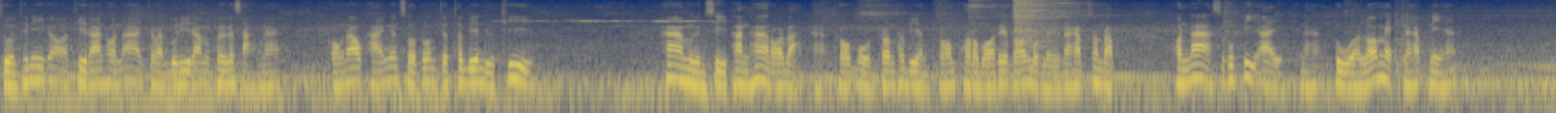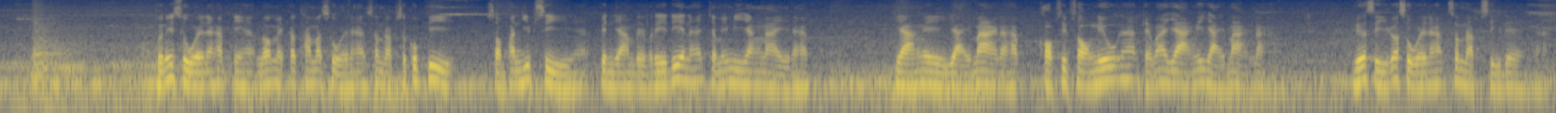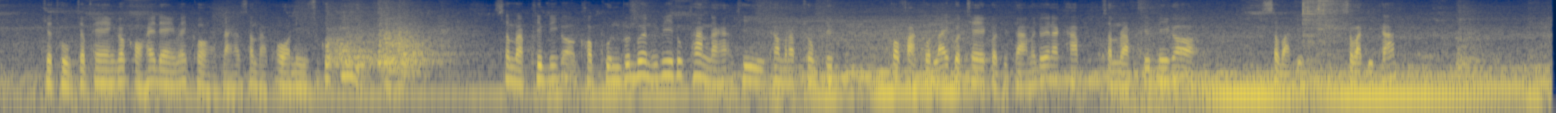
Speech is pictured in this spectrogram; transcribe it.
ส่วนที่นี่ก็ที่ร้าน Honda จังหวัดบุรีรัมย์อำเภอกระสังนะ ของเราขายเงินสดร่วมจดทะเบียนอยู่ที่ 54,500 บาทนะฮะพร้อมโอนพร้อมทะเบียนพร้อมพรบเรียบร้อยหมดเลยนะครับสำหรับ Honda Scoopy i นะฮะตัวล้อแม็กนะครับนี่ฮะ ตัวนี้สวยนะครับนี่ฮะล้อแม็กก็ทำมาสวยนะครับสำหรับ Scoopy 2024นะเป็นยางแบบเรเดียนนะฮะจะไม่มียางในนะครับยางนี่ใหญ่มากนะครับ ขอบ 12 นิ้วนะฮะแต่ว่ายางนี่ใหญ่มากนะครับเนื้อสีก็สวยนะครับสำหรับสีแดงนะครับจะถูกจะแพงก็ขอให้แดงไว้ก่อนนะครับสำหรับ All New Scoopy นะครับสำหรับคลิปนี้ก็ขอบคุณเพื่อนๆพี่ๆทุกท่านนะฮะที่เข้ามารับชมคลิปก็ฝากกดไลค์กดแชร์กดติดตามให้ด้วยนะครับสำหรับคลิปนี้ก็สวัสดี สวัสดีครับ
